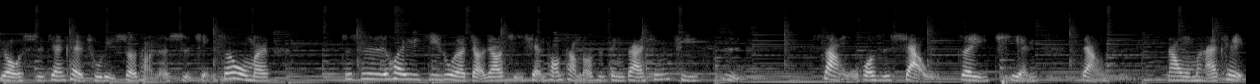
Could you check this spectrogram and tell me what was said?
有时间可以处理社团的事情，所以我们就是会议记录的缴交期限，通常都是定在星期四上午或是下午这一天这样子。那我们还可以。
